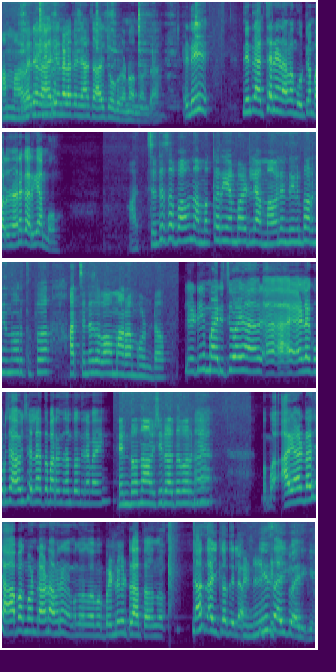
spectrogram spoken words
അവന്റെ കാര്യങ്ങളൊക്കെ ഞാൻ സാധിച്ചു കൊടുക്കണമെന്നുണ്ടാ. എടി നിന്റെ അച്ഛനെയാണ് അവൻ കുറ്റം പറഞ്ഞത്. നിനക്കറിയാമോ? അച്ഛന്റെ സ്വഭാവം നമുക്കറിയാൻ പാടില്ല. അമ്മാവൻ എന്തെങ്കിലും പറഞ്ഞു ഓർത്തിപ്പോൾ അച്ഛന്റെ സ്വഭാവം മാറാൻ പോകുന്നുണ്ടോ എടി മരിച്ചുപോയ അയ- അയ- അയാളെ കുറിച്ച് ആവശ്യമില്ലാത്ത പറയുന്നത് എന്തോന്നിനെ ഭയ? എന്തോന്ന് ആവശ്യമില്ലാത്ത പറഞ്ഞ? അയാളുടെ ശാപം കൊണ്ടാണ് അവന് പെണ്ണ് കിട്ടാത്തതെന്ന്. ഞാൻ സഹിക്കത്തില്ല. നീ സഹിക്കുമായിരിക്കും.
